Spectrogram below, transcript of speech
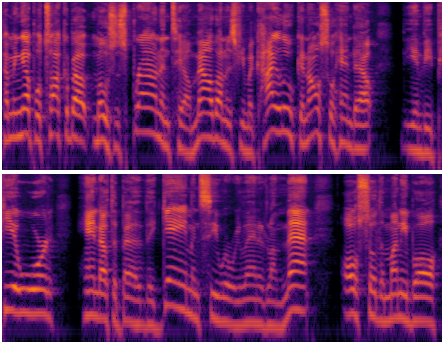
Coming up, we'll talk about Moses Brown and Theo Maledon and Svi Mykhailiuk and also hand out the MVP award, hand out the bet of the game, and see where we landed on that. Also, the money ball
